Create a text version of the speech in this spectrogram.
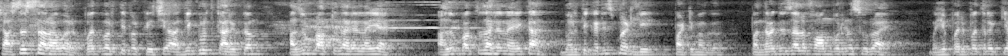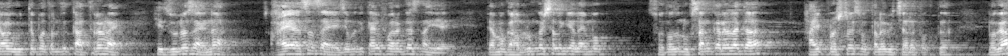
शासन स्तरावर पदभरती प्रक्रियेचे अधिकृत कार्यक्रम अजून प्राप्त झालेला नाही आहे अजून प्राप्त झालेला नाही का? भरती कधीच पडली? पाठीमागं. पंधरा दिवस झालं फॉर्म भरणं सुरू आहे. मग हे परिपत्रक किंवा वृत्तपत्राचं कात्रण आहे. हे जुनंच आहे ना? आहे असंच आहे. याच्यामध्ये काही फरकच नाही आहे त्यामुळे घाबरून कशाला गेलाय मग? स्वतःचं नुकसान करायला का? हा एक प्रश्न आहे स्वतःला विचारा फक्त. बघा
